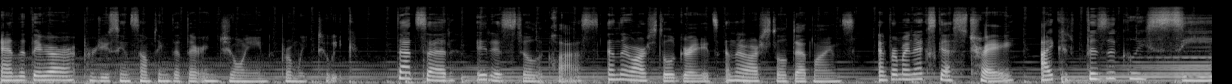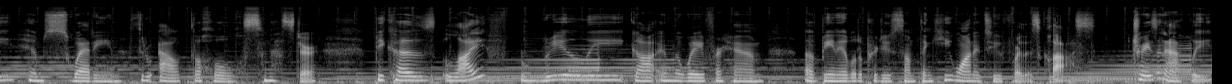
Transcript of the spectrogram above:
and that they are producing something that they're enjoying from week to week. That said, it is still a class, and there are still grades, and there are still deadlines. And for my next guest, Trey, I could physically see him sweating throughout the whole semester because life really got in the way for him of being able to produce something he wanted to for this class. Trey's an athlete,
